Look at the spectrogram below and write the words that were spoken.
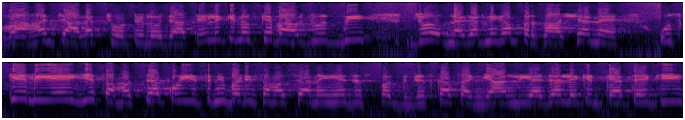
वाहन चालक चोटिल हो जाते हैं, लेकिन उसके बावजूद भी जो नगर निगम प्रशासन है, उसके लिए ये समस्या कोई इतनी बड़ी समस्या नहीं है जिस पर, जिसका संज्ञान लिया जाए, लेकिन कहते हैं कि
